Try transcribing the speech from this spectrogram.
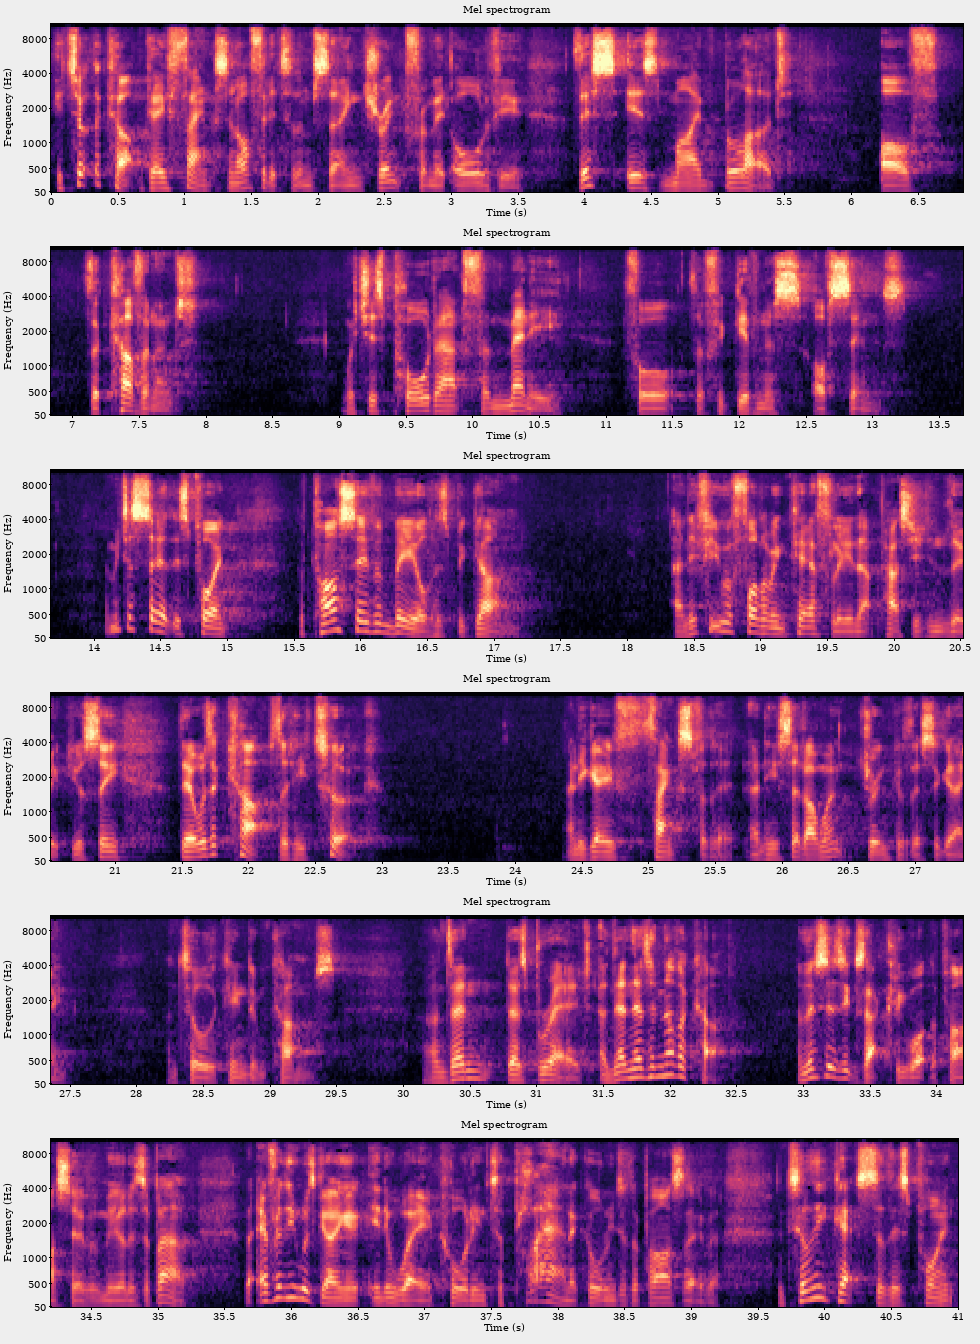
He took the cup, gave thanks, and offered it to them, saying, Drink from it, all of you. This is my blood of the covenant, which is poured out for many for the forgiveness of sins. Let me just say at this point the Passover meal has begun. And if you were following carefully in that passage in Luke, you'll see there was a cup that he took and he gave thanks for it. And he said, I won't drink of this again until the kingdom comes. And then there's bread, and then there's another cup. And this is exactly what the Passover meal is about. But everything was going in a way according to plan, according to the Passover, until he gets to this point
